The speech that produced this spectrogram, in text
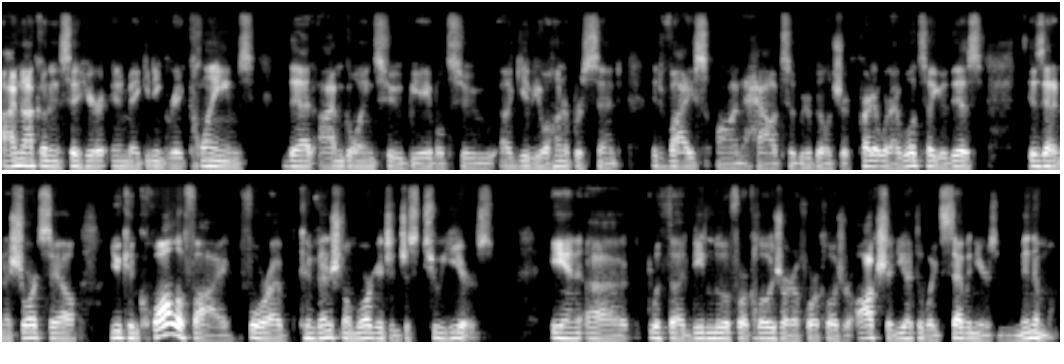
I'm not going to sit here and make any great claims that I'm going to be able to uh, give you 100% advice on how to rebuild your credit. What I will tell you this is that in a short sale, you can qualify for a conventional mortgage in just two years. In uh, with a deed in lieu of foreclosure or a foreclosure auction, you have to wait seven years minimum.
